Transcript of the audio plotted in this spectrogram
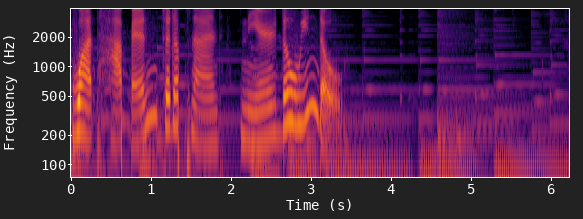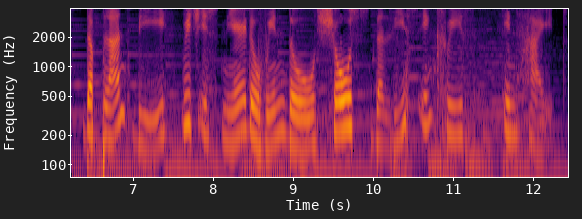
What happened to the plant near the window? The plant B, which is near the window, shows the least increase in height.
